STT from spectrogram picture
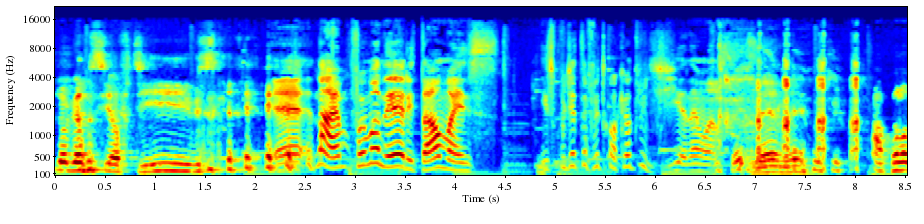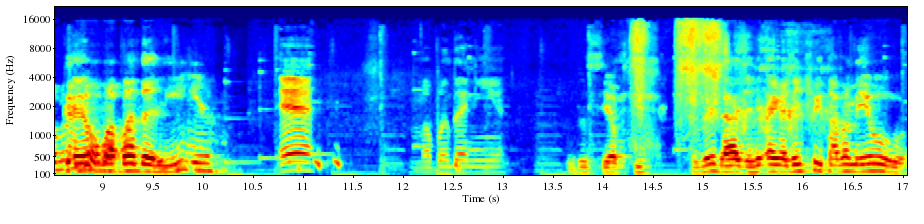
Jogamos Sea of Thieves. É, não, é, foi maneiro e tal, mas isso podia ter feito qualquer outro dia, né, mano? Pois é, né? ah, pelo menos Ganhou uma bandaninha. É, uma bandaninha. Do Sea of Thieves. É verdade, a gente tava meio...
